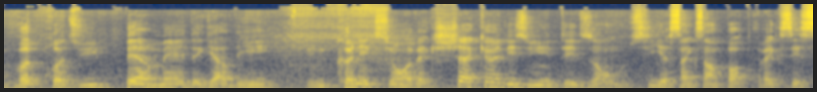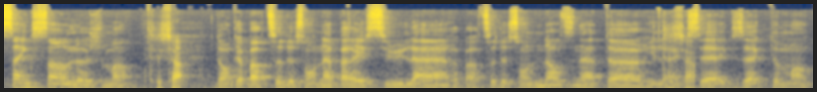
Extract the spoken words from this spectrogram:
votre produit permet de garder une connexion avec chacun des unités, disons, s'il y a 500 portes, avec ces 500 logements. C'est ça. Donc, à partir de son appareil cellulaire, à partir de son ordinateur, il a C'est ça. accès à exactement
